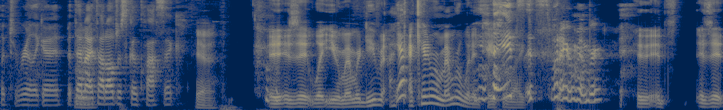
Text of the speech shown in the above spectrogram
Looked really good. But then I thought I'll just go classic. Yeah. Is it what you remember? Do you? I, Yeah. I can't remember what it Yeah, tasted it's like. it's what I remember. It- It's is it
